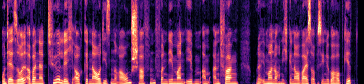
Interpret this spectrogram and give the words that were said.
und der soll aber natürlich auch genau diesen Raum schaffen, von dem man eben am Anfang oder immer noch nicht genau weiß, ob es ihn überhaupt gibt,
